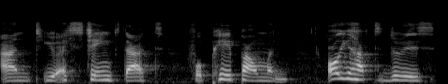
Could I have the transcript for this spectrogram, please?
and you exchange that for PayPal money. All you have to do is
